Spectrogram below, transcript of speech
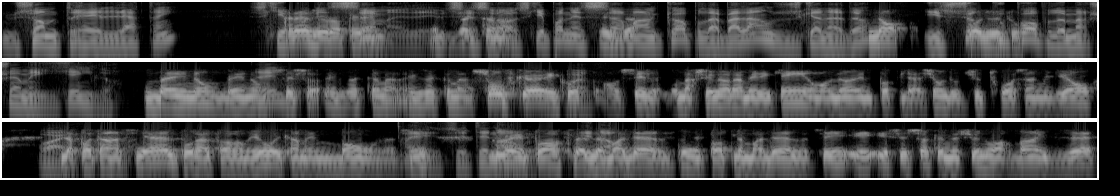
nous sommes très latins. Ce qui est pas nécessairement, c'est ça, ce qui n'est pas nécessairement le cas pour la balance du Canada. Non. Et surtout pas, pour le marché américain. Là. Ben non, ben non, c'est ça, exactement, exactement. Sauf que, écoute, on sait, le marché nord-américain, on a une population d'au-dessus de 300 millions. Le potentiel pour Alfa Romeo est quand même bon. Là, peu importe le, modèle, peu importe le modèle. Et, et c'est ça que M. Noirban disait.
